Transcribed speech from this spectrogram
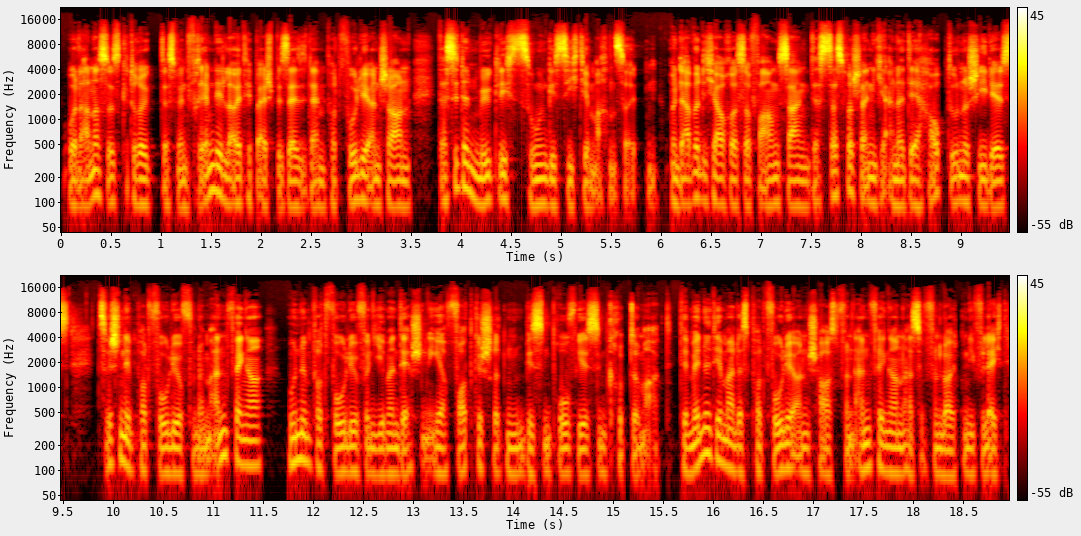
Oder anders ausgedrückt, dass wenn fremde Leute beispielsweise dein Portfolio anschauen, dass sie dann möglichst so ein Gesicht hier machen sollten. Und da würde ich auch aus Erfahrung sagen, dass das wahrscheinlich einer der Hauptunterschiede ist zwischen dem Portfolio von einem Anfänger und ein Portfolio von jemandem, der schon eher fortgeschritten ein bisschen Profi ist im Kryptomarkt. Denn wenn du dir mal das Portfolio anschaust von Anfängern, also von Leuten, die vielleicht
